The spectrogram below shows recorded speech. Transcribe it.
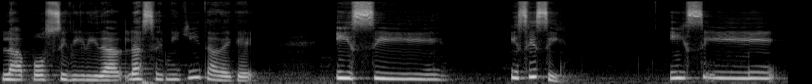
la posibilidad, la semillita de que, ¿y si, y si sí? ¿Y si,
